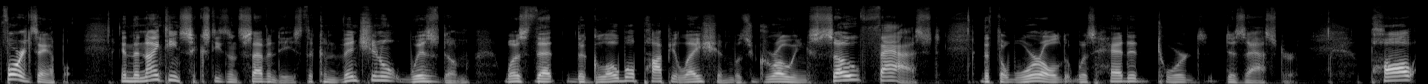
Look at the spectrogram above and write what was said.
For example, in the 1960s and 70s, the conventional wisdom was that the global population was growing so fast that the world was headed towards disaster. Paul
